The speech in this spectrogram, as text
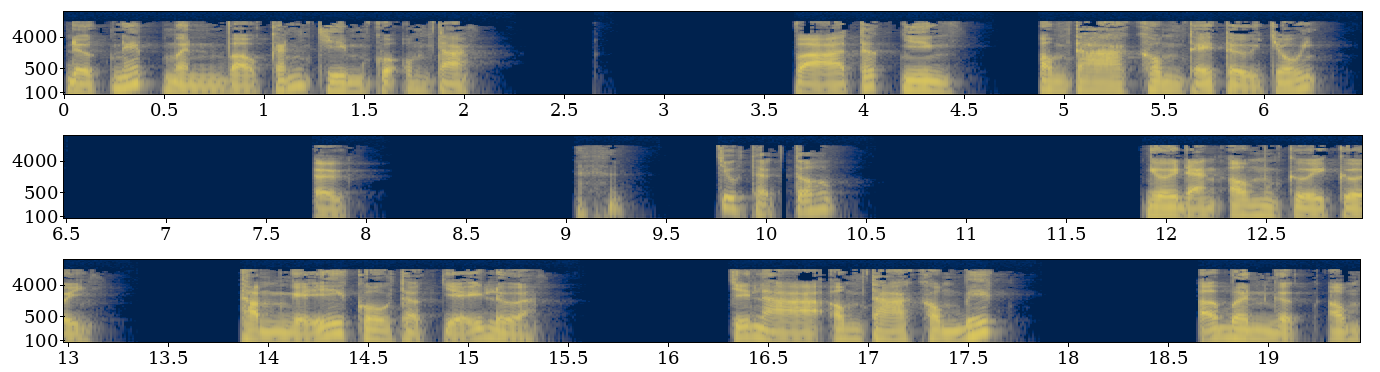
Được nếp mình vào cánh chim của ông ta. Và tất nhiên Ông ta không thể từ chối. Ừ Chú thật tốt Người đàn ông cười cười. Thầm nghĩ cô thật dễ lừa. Chỉ là ông ta không biết. Ở bên ngực ông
